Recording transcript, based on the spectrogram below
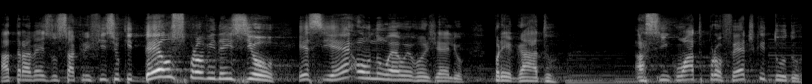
através do sacrifício que Deus providenciou. Esse é ou não é o evangelho pregado? Assim com ato profético e tudo.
